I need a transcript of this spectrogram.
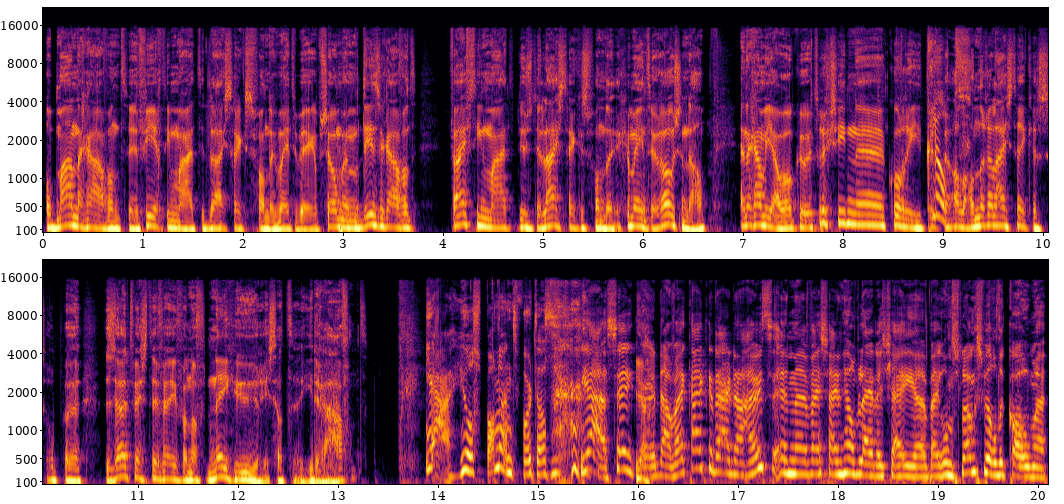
Op maandagavond eh, 14 maart de lijsttrekkers van de gemeente Berg op Zoom. En op dinsdagavond 15 maart dus de lijsttrekkers van de gemeente Roosendaal. En dan gaan we jou ook weer terugzien, eh Corrie. Tussen Klopt. alle andere lijsttrekkers. Op eh, de Zuidwest TV vanaf 9 uur is dat eh, iedere avond. Ja, heel spannend wordt dat. Ja, zeker. Ja. Nou, wij kijken daar naar uit. En eh, wij zijn heel blij dat jij eh, bij ons langs wilde komen.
